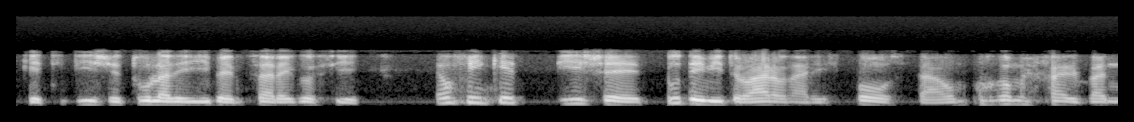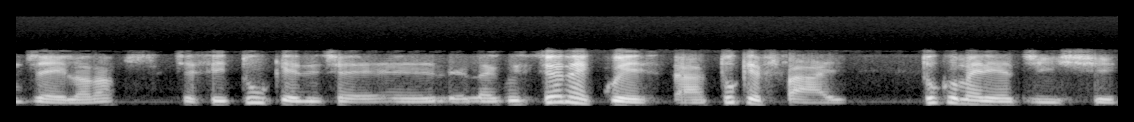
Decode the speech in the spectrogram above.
che ti dice tu la devi pensare così, è un film che dice tu devi trovare una risposta, un po' come fa il Vangelo, no? Cioè sei tu che dice la questione è questa, tu che fai? Tu come reagisci?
